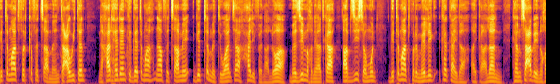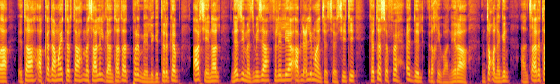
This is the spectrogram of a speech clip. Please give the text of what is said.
ግጥማት ፍርቂ ፍጻመ እንተዓዊተን ንሓድሕደን ክገጥማ ናብ ፍጻሜ ግጥም እቲ ዋንጫ ሓሊፈን ኣለዋ። በዚ ምኽንያት ከኣ ኣብዚ ሰሙን ግጥማት ፕሪምየር ሊግ ከካይዳ ኣይከኣላን። ከም ሳዕቤኑ ከኣ እታ ኣብ ቀዳማይ ተርታ መሳልል ጋንታታት ፕሪምየር ሊግ እትርከብ ኣርሴናል ነዚ መዝሚዛ ፍልልያ ኣብ ልዕሊ ማንቸስተር ሲቲ ከተስፍሕ ዕድል ረኺባ ነይራ። እንተኾነ ግን ኣንጻር እታ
